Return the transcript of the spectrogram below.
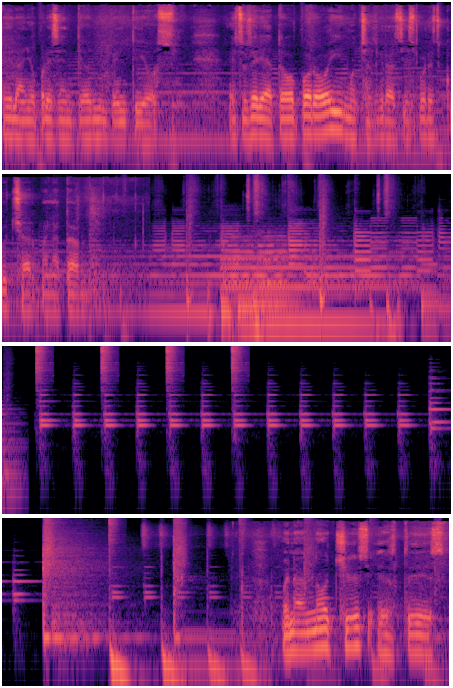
del año presente 2022. Esto sería todo por hoy. Muchas gracias por escuchar. Buena tarde. Buenas noches, este es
